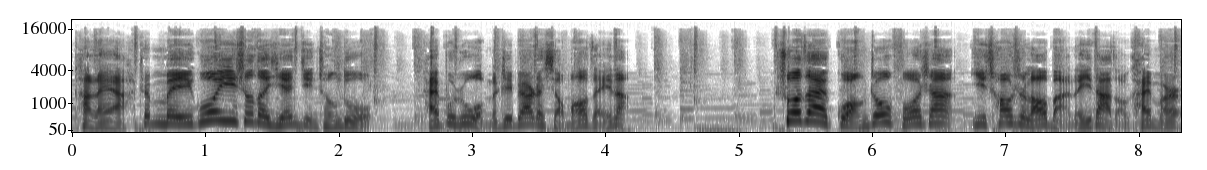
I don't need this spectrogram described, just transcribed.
看来呀，这美国医生的严谨程度还不如我们这边的小毛贼呢。说在广州佛山一超市，老板呢一大早开门，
